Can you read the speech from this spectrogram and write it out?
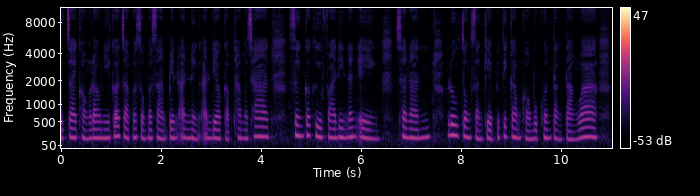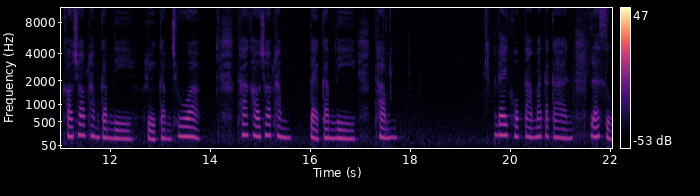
ิตใจของเรานี้ก็จะผสมผสานเป็นอันหนึ่งอันเดียวกับธรรมชาติ ซึ่งก็คือฟ้าดินนั่นเอง ฉะนั้นลูกจงสังเกตพฤติกรรมของบุคคลต่างๆ ว่า เขาชอบทำกรรมดี หรือกรรมชั่ว ถ้าเขาชอบทำแต่กรรมดีทำได้ครบตามมาตรการและสูง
